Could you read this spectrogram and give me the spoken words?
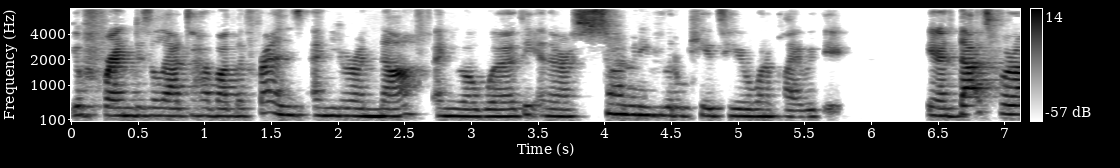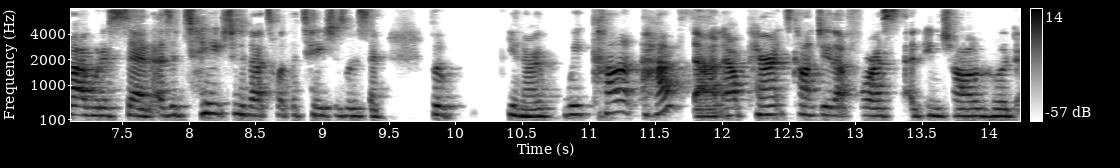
Your friend is allowed to have other friends and you're enough and you are worthy and there are so many little kids here who want to play with you. You know that's what i would have said. As a teacher that's what the teachers would have said. But you know we can't have that. Our parents can't do that for us in childhood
